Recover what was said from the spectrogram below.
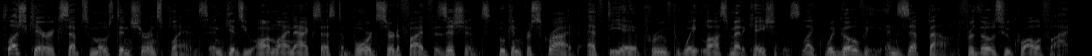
PlushCare accepts most insurance plans and gives you online access to board-certified physicians who can prescribe FDA-approved weight loss medications like Wigovi and Zepbound for those who qualify.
